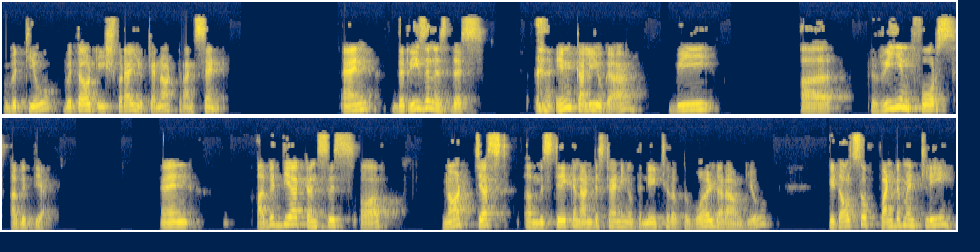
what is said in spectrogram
with you. Without Ishvara, you cannot transcend. And the reason is this in Kali Yuga, we uh, reinforce avidya. And avidya consists of not just a mistaken understanding of the nature of the world around you, it also fundamentally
